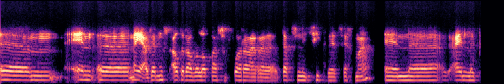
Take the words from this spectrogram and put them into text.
Um, en uh, nou ja, zij moest altijd al wel oppassen voor haar, uh, dat ze niet ziek werd, zeg maar. En uh, uiteindelijk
